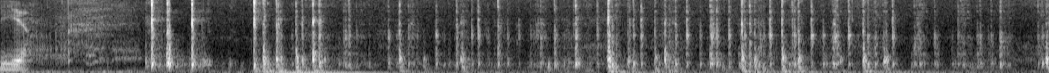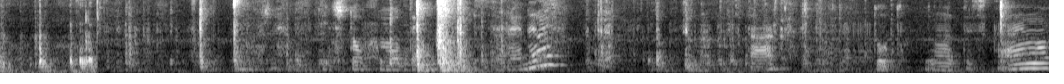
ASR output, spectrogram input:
є. Зсередини. Так. Тут натискаємо.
